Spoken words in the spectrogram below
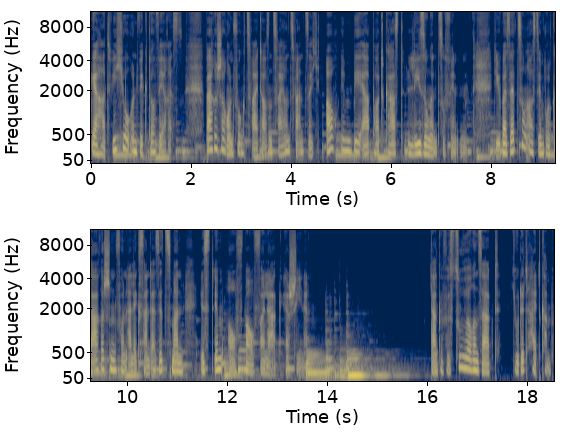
Gerhard Wichow und Viktor Veres. Bayerischer Rundfunk 2022. Auch im BR-Podcast Lesungen zu finden. Die Übersetzung aus dem Bulgarischen von Alexander Sitzmann ist im Aufbau Verlag erschienen. Danke fürs Zuhören, sagt Judith Heidkamp.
